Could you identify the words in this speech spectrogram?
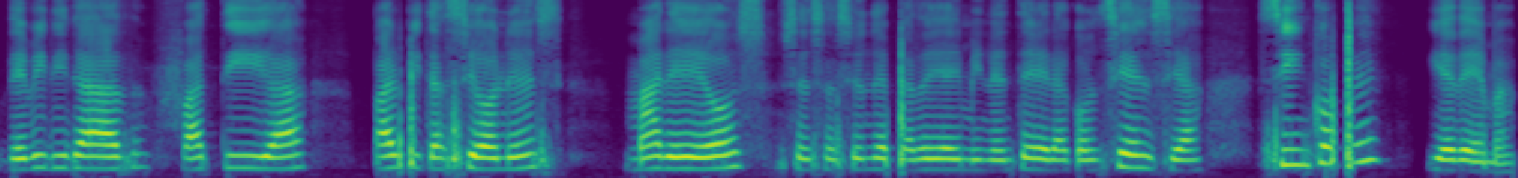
debilidad, fatiga, palpitaciones, mareos, sensación de pérdida inminente de la conciencia, síncope y edema.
